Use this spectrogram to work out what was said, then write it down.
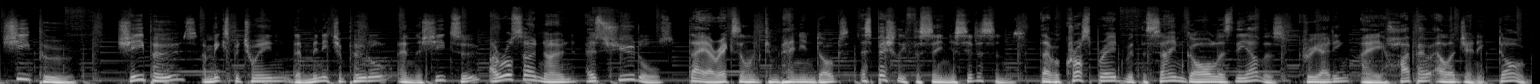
Shih Poo. Shih Poos, a mix between the miniature poodle and the Shih Tzu, are also known as Shoodles. They are excellent companion dogs, especially for senior citizens. They were crossbred with the same goal as the others, creating a hypoallergenic dog.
